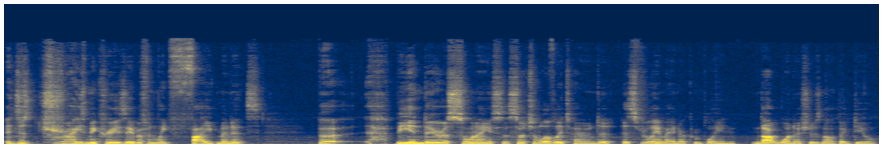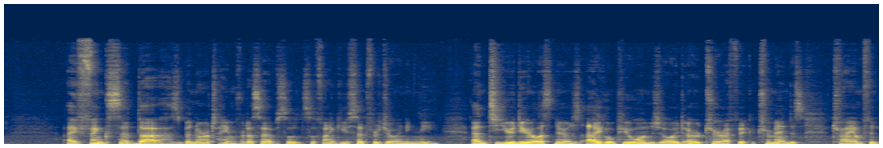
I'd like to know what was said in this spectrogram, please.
it just drives me crazy within like five minutes. But being there is so nice. It's such a lovely town. It's really a minor complaint. That one issue is not a big deal. I think Syd that has been our time for this episode. So thank you, Syd, for joining me. And to you, dear listeners, I hope you all enjoyed our terrific, tremendous, triumphant.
